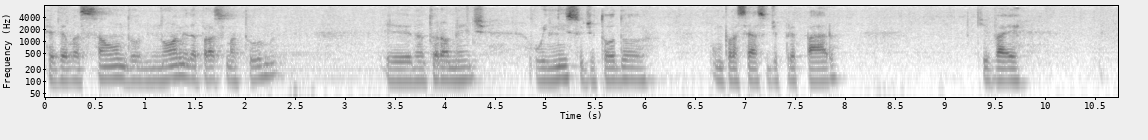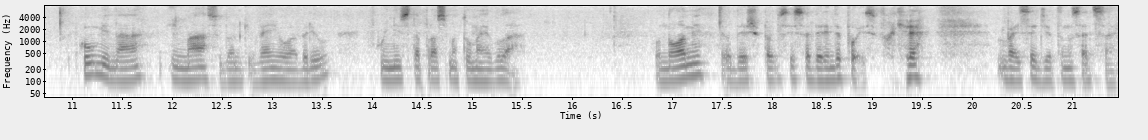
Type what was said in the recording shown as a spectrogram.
revelação do nome da próxima turma e, naturalmente, o início de todo um processo de preparo que vai culminar em março do ano que vem ou abril, com o início da próxima turma regular. O nome eu deixo para vocês saberem depois, porque vai ser dito no satsang.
